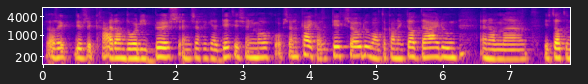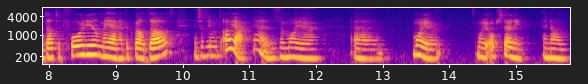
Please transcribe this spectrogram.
Dus, als ik, dus ik ga dan door die bus en zeg ik, ja, dit is een mogelijke opstelling. Kijk, als ik dit zo doe, want dan kan ik dat daar doen. En dan uh, is dat en dat het voordeel. Maar ja, dan heb ik wel dat. En zegt iemand, oh ja, ja dat is een mooie, uh, mooie, mooie opstelling. En dan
